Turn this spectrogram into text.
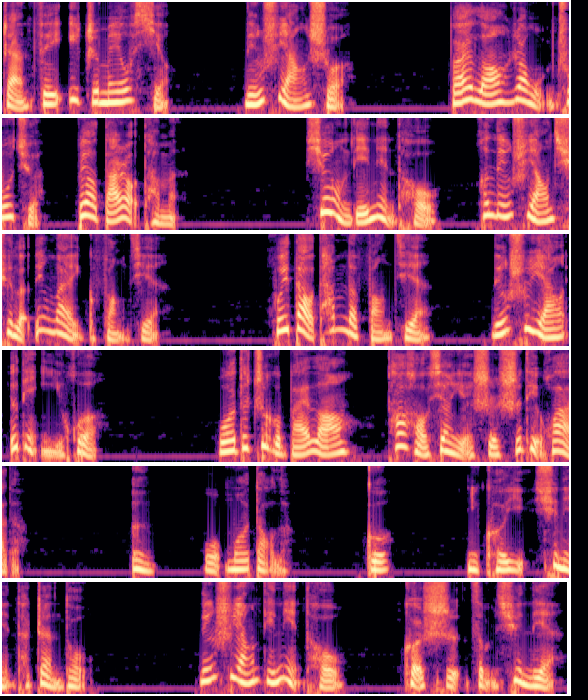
展飞一直没有醒。林舒扬说：“白狼让我们出去，不要打扰他们。”修勇点点头，和林舒扬去了另外一个房间。回到他们的房间，林舒扬有点疑惑：“我的这个白狼，它好像也是实体化的。”“嗯，我摸到了。”“哥，你可以训练它战斗。”林舒扬点点头。可是怎么训练？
